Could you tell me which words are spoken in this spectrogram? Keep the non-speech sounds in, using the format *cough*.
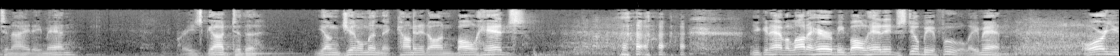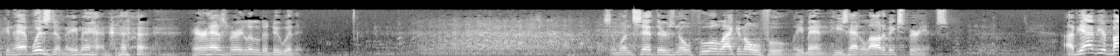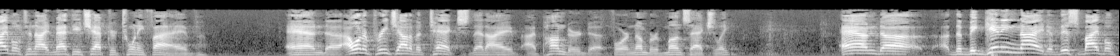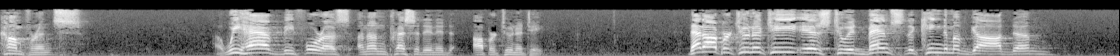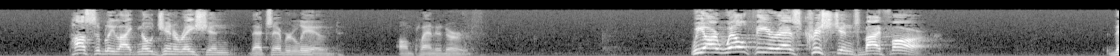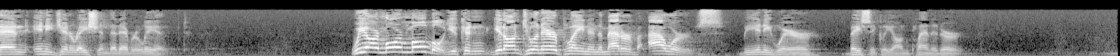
tonight. Amen. Praise God to the young gentleman that commented on bald heads. *laughs* you can have a lot of hair, be bald headed, and still be a fool. Amen. or you can have wisdom. Amen. *laughs* hair has very little to do with it. Someone said there's no fool like an old fool. Amen. He's had a lot of experience. Uh, if you have your Bible tonight, Matthew chapter 25, and uh, I want to preach out of a text that I, I pondered uh, for a number of months actually. And uh, the beginning night of this Bible conference, uh, we have before us an unprecedented opportunity. That opportunity is to advance the kingdom of God. Um, possibly like no generation that's ever lived on planet Earth. We are wealthier as Christians by far than any generation that ever lived. We are more mobile. You can get onto an airplane in a matter of hours, be anywhere basically on planet Earth.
